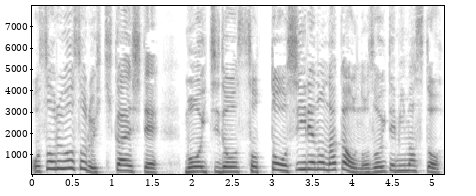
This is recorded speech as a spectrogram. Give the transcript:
恐る恐る引き返して、もう一度そっと押し入れの中を覗いてみますと、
